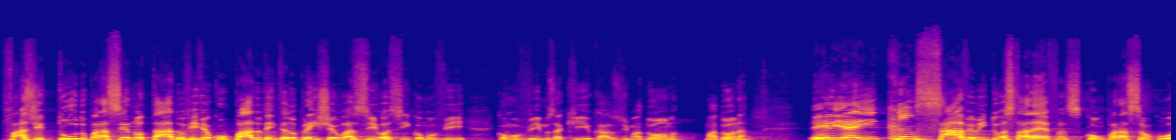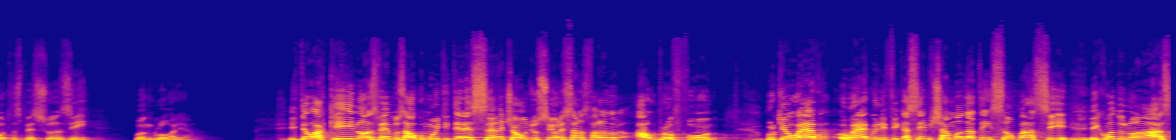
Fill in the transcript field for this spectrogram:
faz de tudo para ser notado, vive ocupado tentando preencher o vazio, assim como vi, como vimos aqui o caso de Madonna. Madonna. Ele é incansável em duas tarefas: comparação com outras pessoas e vanglória. Então aqui nós vemos algo muito interessante, onde o Senhor está nos falando algo profundo. Porque o ego, o ego ele fica sempre chamando a atenção para si. E quando nós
